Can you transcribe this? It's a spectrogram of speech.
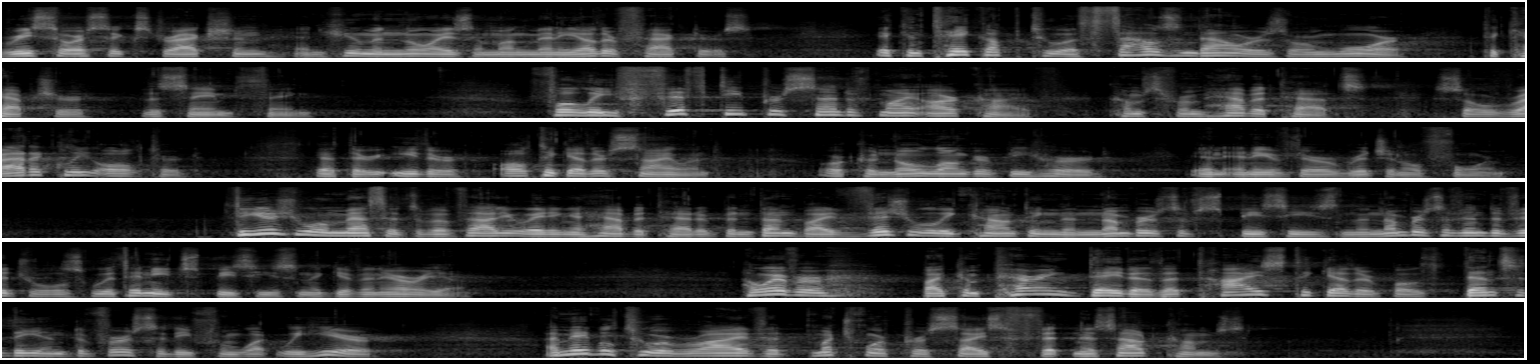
resource extraction, and human noise, among many other factors, it can take up to a thousand hours or more to capture the same thing. Fully 50% of my archive comes from habitats so radically altered that they're either altogether silent or can no longer be heard in any of their original form. The usual methods of evaluating a habitat have been done by visually counting the numbers of species and the numbers of individuals within each species in a given area. However, by comparing data that ties together both density and diversity from what we hear, I'm able to arrive at much more precise fitness outcomes.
